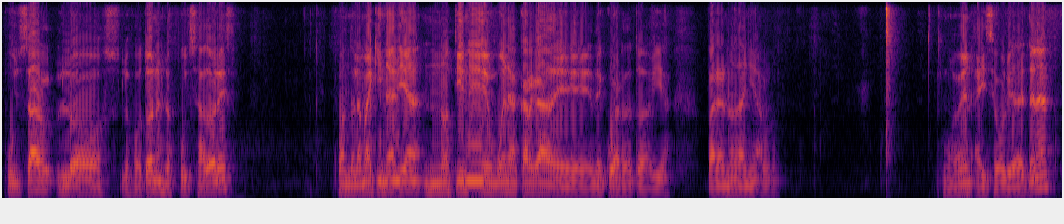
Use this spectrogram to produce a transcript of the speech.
pulsar los, botones, los pulsadores cuando la maquinaria no tiene buena carga de, de cuerda todavía para no dañarlo. Como ven ahí se volvió a detener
